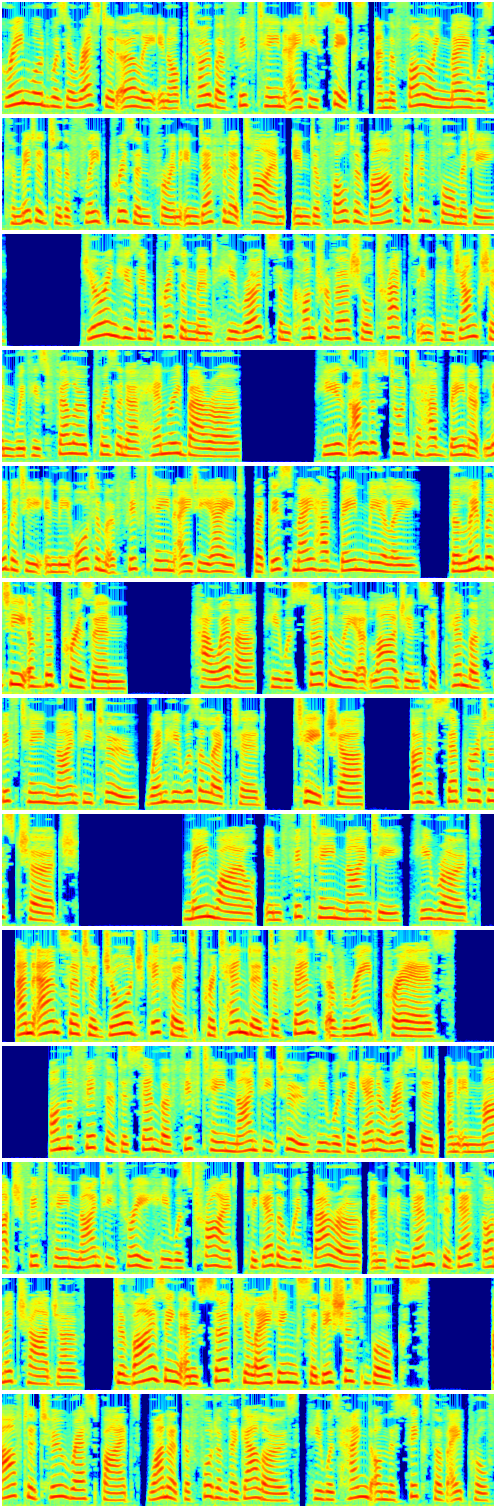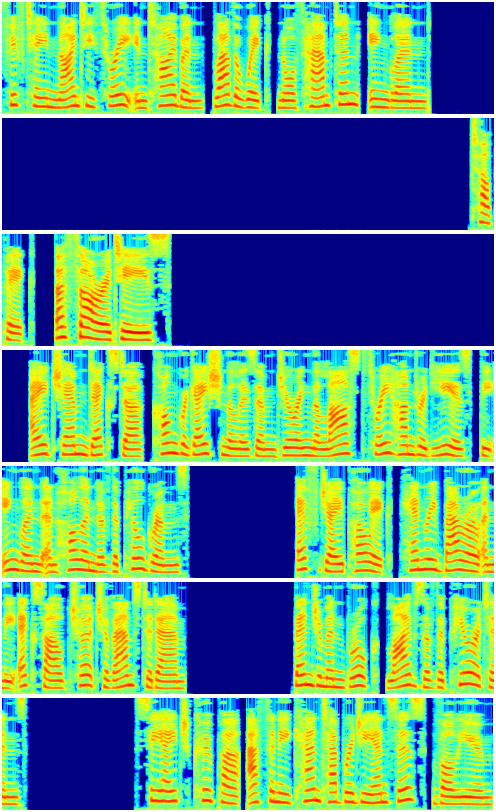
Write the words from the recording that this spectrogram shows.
Greenwood was arrested early in October 1586, and the following May was committed to the Fleet Prison for an indefinite time, in default of bar for conformity. During his imprisonment he wrote some controversial tracts in conjunction with his fellow prisoner Henry Barrow. He is understood to have been at liberty in the autumn of 1588, but this may have been merely, "...the liberty of the prison." However, he was certainly at large in September 1592, when he was elected, "...teacher," of the Separatist Church. Meanwhile, in 1590, he wrote, an answer to George Gifford's pretended defence of read prayers. On 5 December 1592 he was again arrested, and in March 1593 he was tried, together with Barrow, and condemned to death on a charge of "...devising and circulating seditious books." After two respites, one at the foot of the gallows, he was hanged on 6 April 1593 in Tyburn, Blatherwick, Northampton, England. Authorities. H. M. Dexter, Congregationalism during the last 300 years, The England and Holland of the Pilgrims F. J. Powicke, Henry Barrow and the Exiled Church of Amsterdam Benjamin Brook, Lives of the Puritans C. H. Cooper, Athenae Cantabrigienses, Vol. II.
